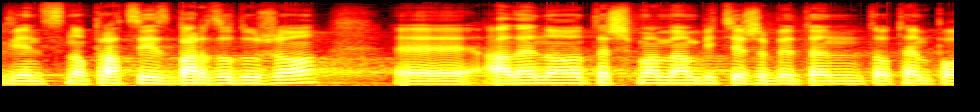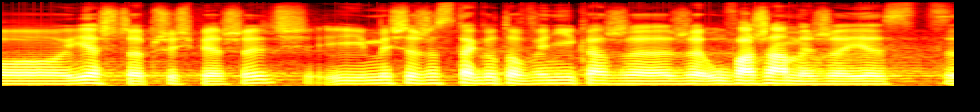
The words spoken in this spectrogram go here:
więc no, pracy jest bardzo dużo, ale no, też mamy ambicje, żeby ten, to tempo jeszcze przyspieszyć i myślę, że z tego to wynika, że, że uważamy, że jest,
